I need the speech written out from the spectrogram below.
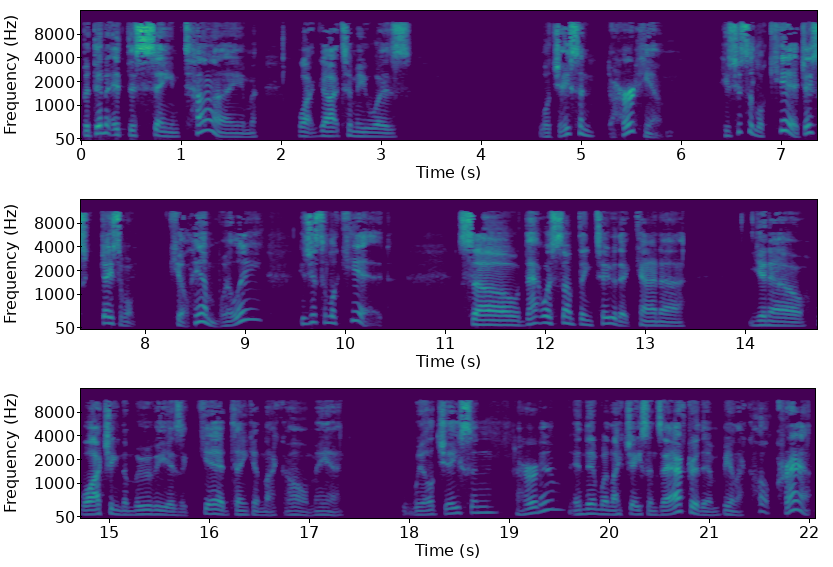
But then at the same time, what got to me was well, Jason hurt him. He's just a little kid. Jason, Jason won't kill him, will he? He's just a little kid. So that was something too that kind of, you know, watching the movie as a kid, thinking like, oh man, will Jason hurt him? And then when like Jason's after them, being like, oh crap,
